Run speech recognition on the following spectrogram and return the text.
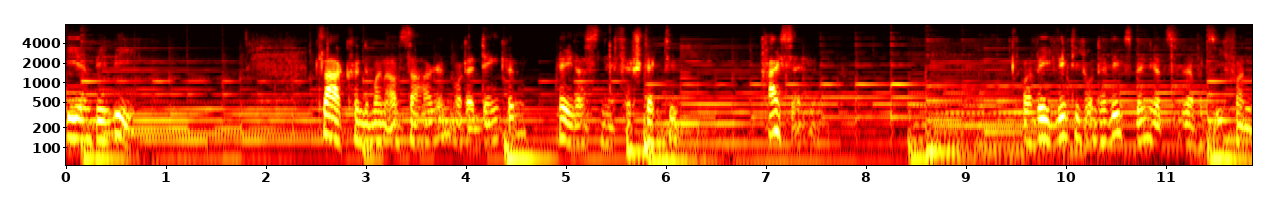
EMBW. Klar könnte man auch sagen oder denken, hey, das ist eine versteckte Preiserhöhung. Aber wenn ich wirklich unterwegs bin, jetzt was ich von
